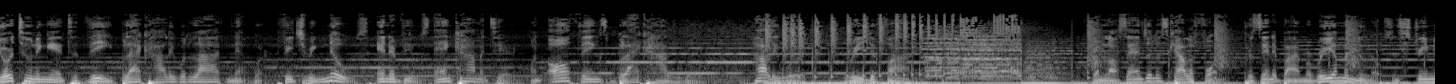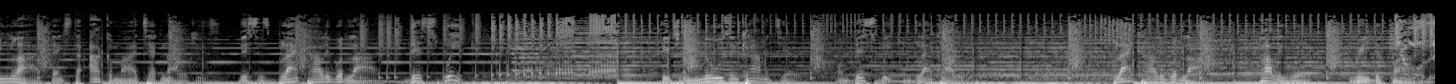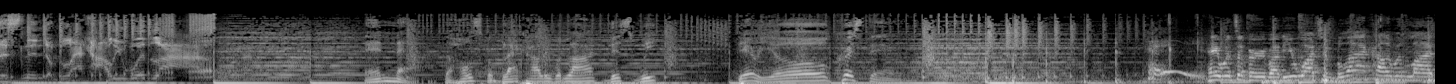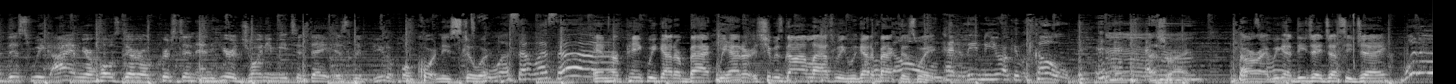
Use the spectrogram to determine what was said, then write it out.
You're tuning in to the Black Hollywood Live Network, featuring news, interviews, and commentary on all things Black Hollywood. Hollywood redefined. From Los Angeles, California, presented by Maria Menounos and streaming live thanks to Akamai Technologies. This is Black Hollywood Live this week. Featuring news and commentary on This Week in Black Hollywood. Black Hollywood Live. Hollywood redefined. You're listening to Black. And now, the host for Black Hollywood Live this week, Dario Kristen. Hey, Hey, what's up, everybody? You're watching Black Hollywood Live this week. I am your host, Daryl Kristen, and here joining me today is the beautiful Courtney Stewart. What's up? What's up? In her pink, we got her back. We had her. She was gone last week. We got her back this week. Had to leave New York. It was cold. That's right. All right, we got DJ Jesse J. What up?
